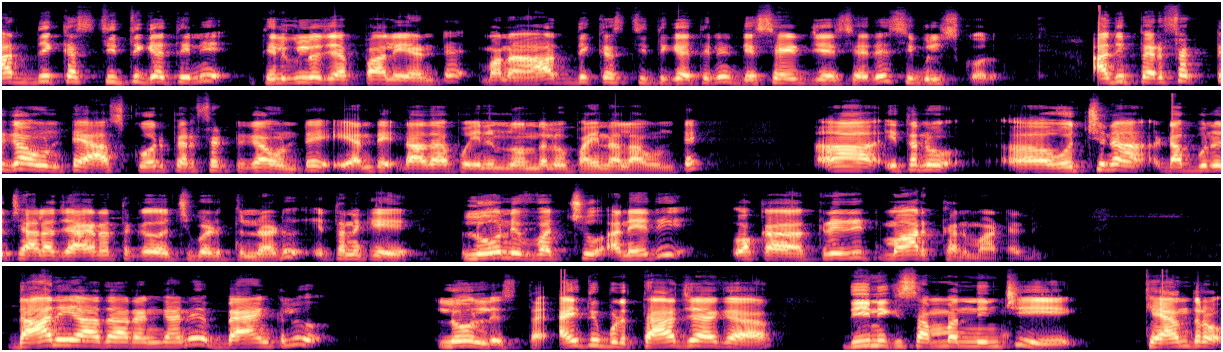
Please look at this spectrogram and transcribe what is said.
ఆర్థిక స్థితిగతిని తెలుగులో చెప్పాలి అంటే మన ఆర్థిక స్థితిగతిని డిసైడ్ చేసేదే సిబిల్ స్కోర్. అది పెర్ఫెక్ట్గా ఉంటే ఆ స్కోర్ పెర్ఫెక్ట్గా ఉంటే అంటే దాదాపు ఎనిమిది వందల పైన అలా ఉంటే ఇతను వచ్చిన డబ్బును చాలా జాగ్రత్తగా వచ్చి పెడుతున్నాడు. ఇతనికి లోన్ ఇవ్వచ్చు అనేది ఒక క్రెడిట్ మార్క్ అనమాట అది. దాని ఆధారంగానే బ్యాంకులు లోన్లు ఇస్తాయి. అయితే ఇప్పుడు తాజాగా దీనికి సంబంధించి కేంద్రం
